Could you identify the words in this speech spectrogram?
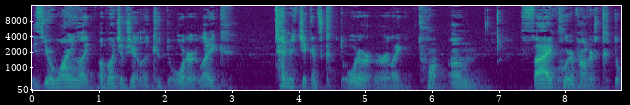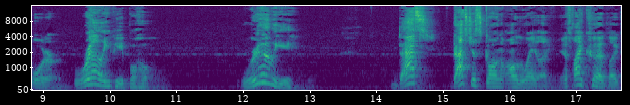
if you're wanting like a bunch of shit, like cooked to order, like ten chickens cooked to order, or like tw- um five quarter pounders cooked to order, really, people, really, that's that's just going all the way. Like, if I could, like,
